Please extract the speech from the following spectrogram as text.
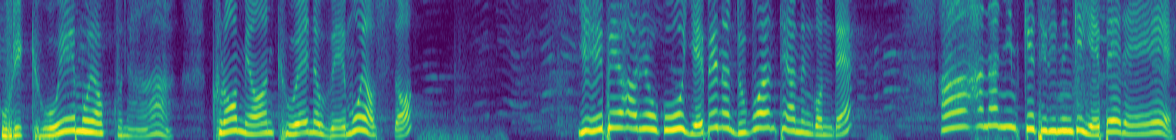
우리 교회에 모였구나. 그러면 교회는 왜 모였어? 예배하려고 예배는 누구한테 하는 건데? 아, 하나님께 드리는 게 예배래.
